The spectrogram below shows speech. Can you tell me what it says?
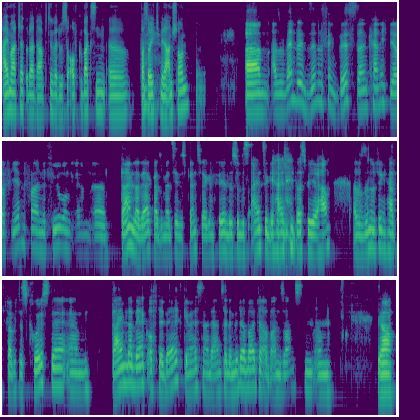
Heimatstadt oder da, beziehungsweise du bist du aufgewachsen, äh, Was soll ich mir da anschauen? Ähm, also wenn du in Sindelfing bist, dann kann ich dir auf jeden Fall eine Führung im äh, Daimlerwerk, also Mercedes-Benz-Werk empfehlen. Das ist so das einzige Highlight, was wir hier haben. Also Sindelfing hat, glaube ich, das größte ähm, Daimlerwerk auf der Welt, gemessen an der Anzahl der Mitarbeiter. Aber ansonsten, ähm, ja,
